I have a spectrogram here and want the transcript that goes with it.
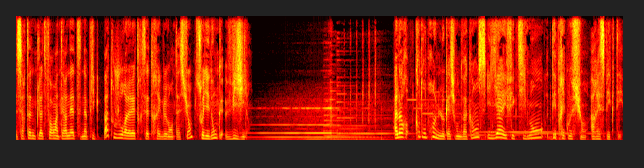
certaines plateformes Internet n'appliquent pas toujours à la lettre cette réglementation. Soyez donc vigilants. Alors, quand on prend une location de vacances, il y a effectivement des précautions à respecter.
